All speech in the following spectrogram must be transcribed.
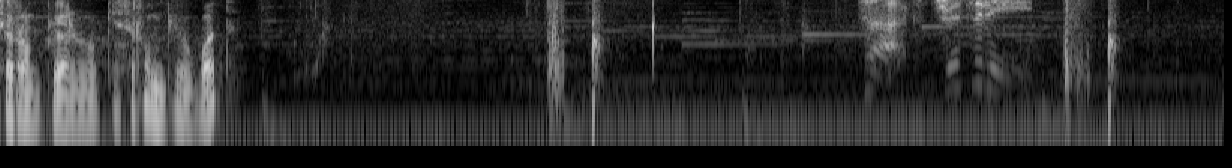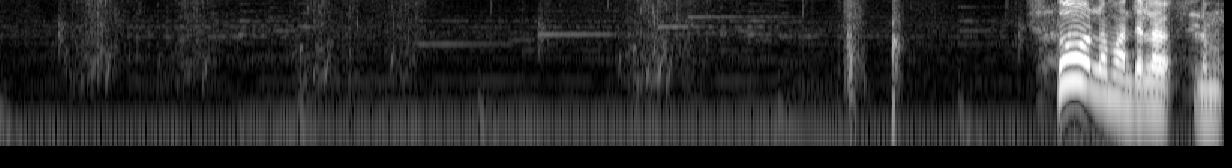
se rompió algo. ¿Qué se rompió? ¿What? No, la mandé la, la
